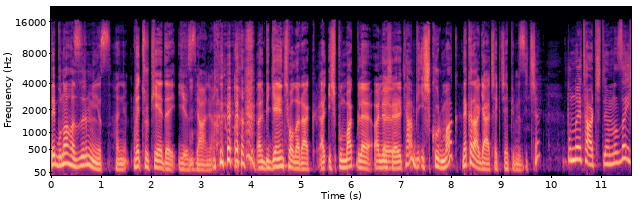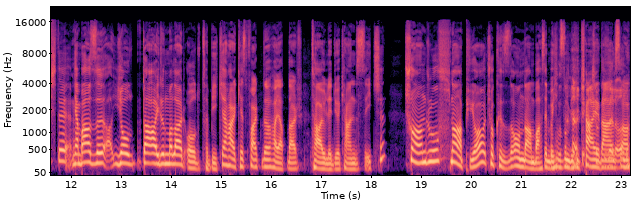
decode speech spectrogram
Ve buna hazır mıyız hani ve Türkiye'deyiz yani. hani bir genç olarak yani iş bulmak bile hani evet. şeyken bir iş kurmak ne kadar gerçekçi hepimiz için. Bunları tartıştığımızda işte yani bazı yolda ayrılmalar oldu tabii ki. Herkes farklı hayatlar tahayyül ediyor kendisi için. Şu an Roof ne yapıyor? Çok hızlı ondan bahsedeyim. Böyle uzun bir hikayeden sonra.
